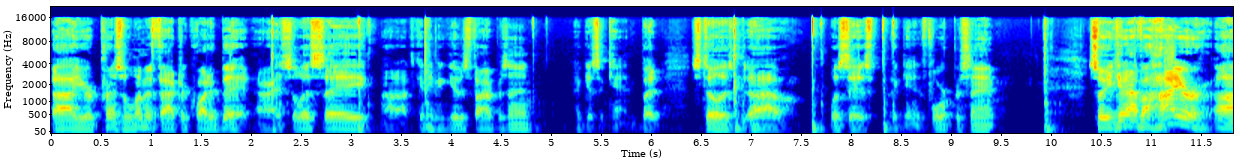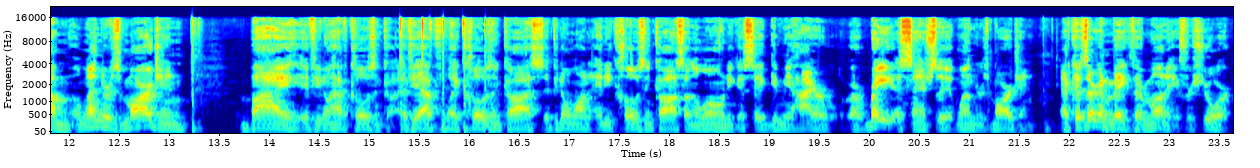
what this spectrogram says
uh, your principal limit factor quite a bit. All right, so let's say, uh, can even give us 5%. I guess it can, but still is, uh, let's say it's again, 4%. So you can have a higher um, lender's margin by if you don't have closing costs. If you have like closing costs, if you don't want any closing costs on the loan, you can say, give me a higher rate essentially at lender's margin because they're going to make their money for sure.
